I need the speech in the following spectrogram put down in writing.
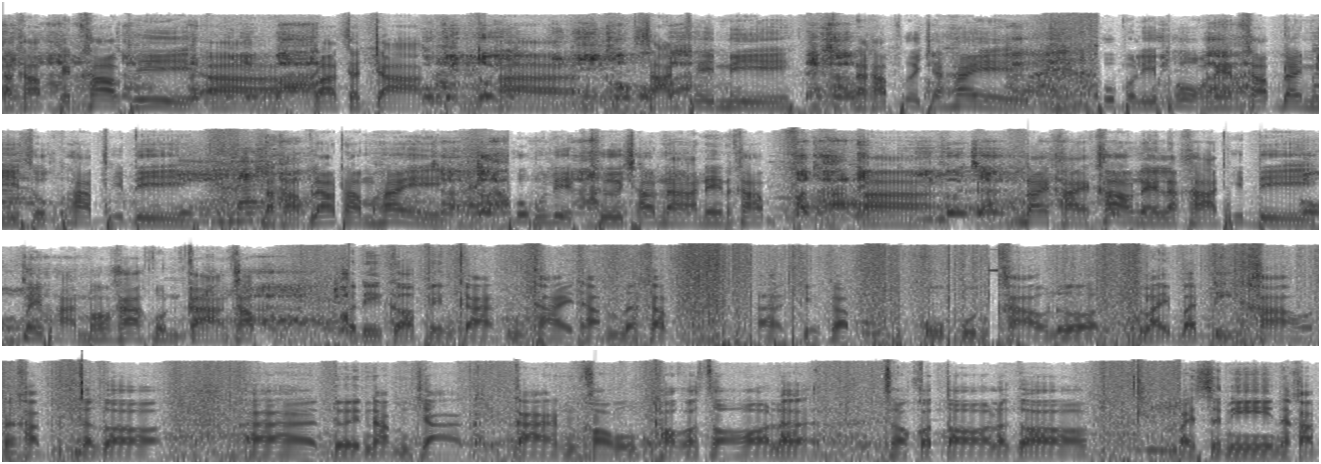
นะครับเป็นข้าวที่ปราศจากสารเคมีนะครับเพื่อจะให้ผู้บริโภคเนี่ยครับได้มีสุขภาพที่ดีนะครับแล้วทำให้ผู้ผลิตคือชาวนาเนี่ยนะครับอ่าได้ขายข้าวในราคาที่ดีไม่ผ่านพ่อค้าคนกลางครับวันนี้ก็เป็นการถ่ายทำนะครับอ่าเกี่ยวกับผู้บุญข้าวหรือว่าไร้บัดดี้ข้าวนะครับ แล้วก็อ่าโดยนำจากการของทกสและสกตแล้วก็ไปรษณีย์นะครับ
